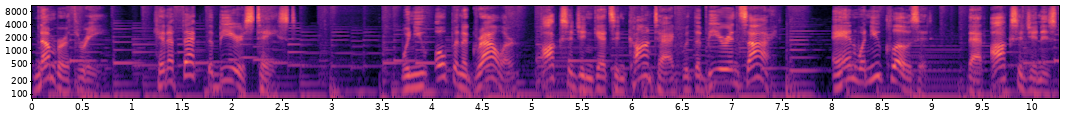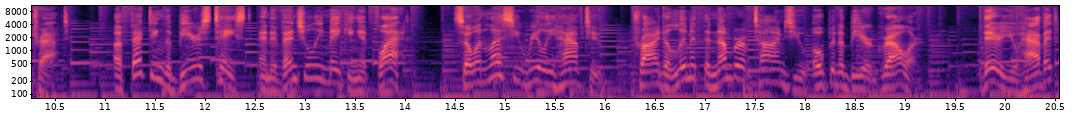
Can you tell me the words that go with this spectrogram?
Number 3. Can affect the beer's taste. When you open a growler, oxygen gets in contact with the beer inside. And when you close it, that oxygen is trapped, affecting the beer's taste and eventually making it flat. So unless you really have to, try to limit the number of times you open a beer growler. There you have it.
